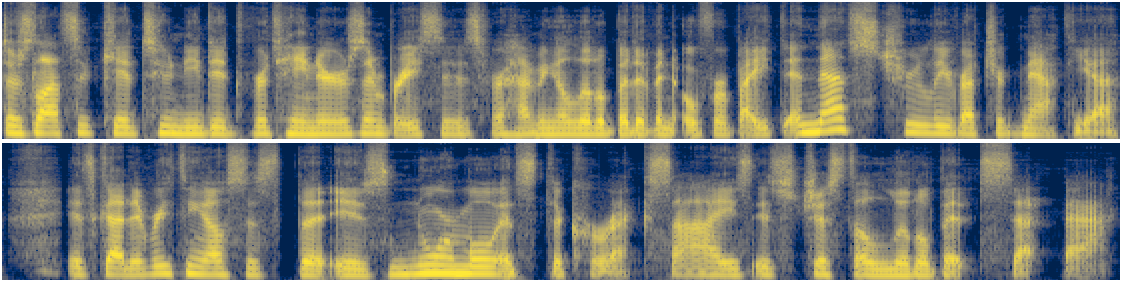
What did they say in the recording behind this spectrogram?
there's lots of kids who needed retainers and braces for having a little bit of an overbite. And that's truly retrognathia. It's got everything else that is normal. It's the correct size. It's just a little bit set back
